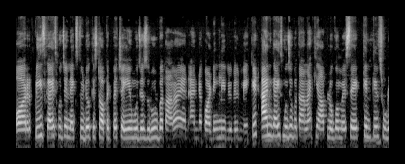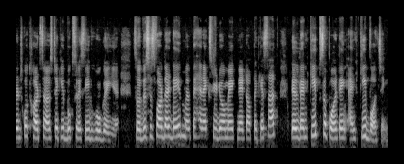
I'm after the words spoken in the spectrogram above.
और प्लीज़ गाइज़ मुझे नेक्स्ट वीडियो किस टॉपिक पे चाहिए मुझे ज़रूर बताना and and accordingly we will make it and guys मुझे बताना कि आप लोगों में से किन किन स्टूडेंट्स को थर्ड सेमेस्टर की बुक्स रिसीव हो गई है। So this is for the day मिलते हैं नेक्स्ट वीडियो में एक नए टॉपिक के साथ। Till then keep supporting and keep watching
